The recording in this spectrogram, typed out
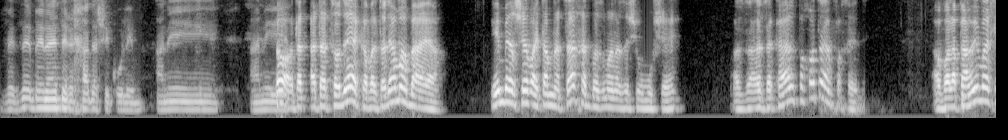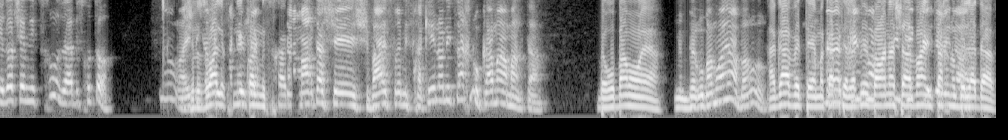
וזה בין היתר אחד השיקולים. אני... אני... לא, אתה, אתה צודק, אבל אתה יודע מה הבעיה? אם באר שבע הייתה מנצחת בזמן הזה שהוא מושה, אז, אז הקהל פחות היה מפחד. אבל הפעמים היחידות שהם ניצחו, זה היה בזכותו. לא, ז'וזואה לפני כל משחק, אמרת ש-17 משחקים לא ניצחנו? כמה אמרת? ברובם הוא היה. ברובם הוא היה, ברור. אגב, את אה, מכבי תל להתחיל אביב בעונה שעברה ניצחנו. בלעדיו.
